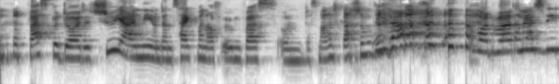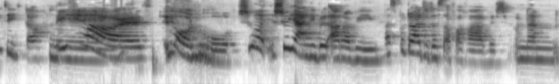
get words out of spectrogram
Was bedeutet Shuyani? Und dann zeigt man auf irgendwas und das mache ich gerade schon wieder. Wortwörtlich. sieht dich doch Ich nicht. weiß. Oh no. Shu- Shuyani bil Arabi. Was bedeutet das auf Arabisch? Und dann,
